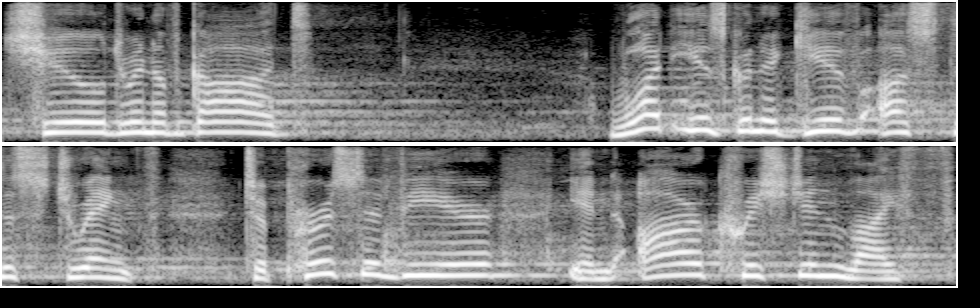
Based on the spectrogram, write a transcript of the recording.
children of God. What is going to give us the strength to persevere in our Christian life,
